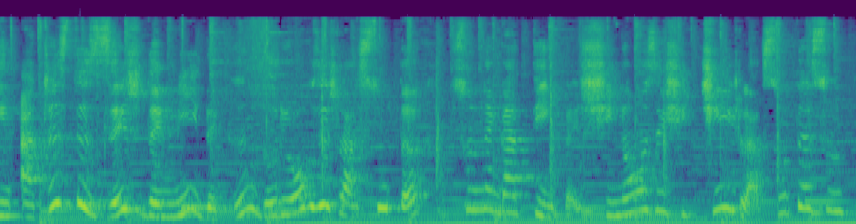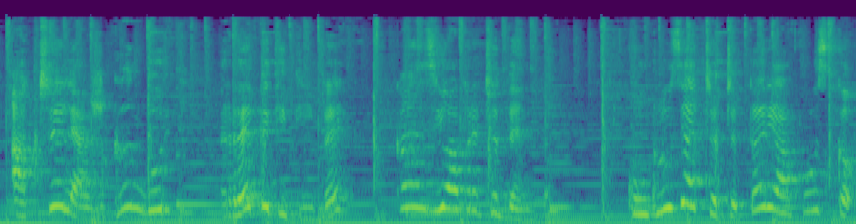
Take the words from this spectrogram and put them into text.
Din aceste zeci de mii de gânduri, 80% sunt negative și 95% sunt aceleași gânduri repetitive ca în ziua precedentă. Concluzia cercetării a fost că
